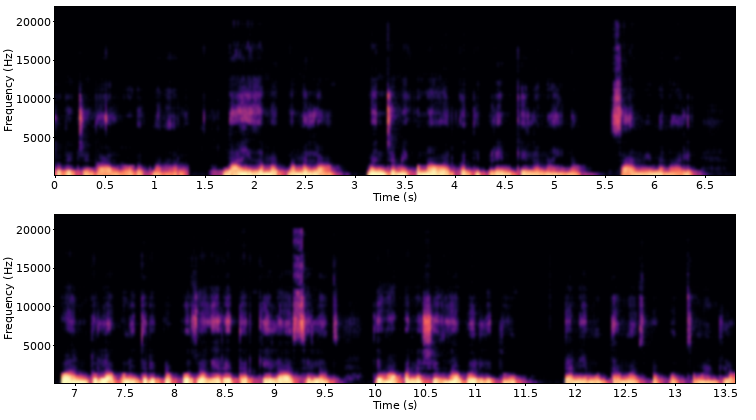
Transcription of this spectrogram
तो तिचे गाल लोडत म्हणाला. नाही जमत ना मला म्हणजे मी कुणावर कधी प्रेम केलं नाही ना सानवी म्हणाली. पण तुला कुणीतरी प्रपोज वगैरे तर केलं असेलच तेव्हा पण अशीच घाबरली तू? त्याने मुद्दामच प्रपोजचं म्हटलं.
